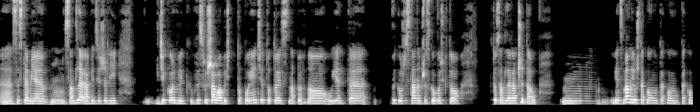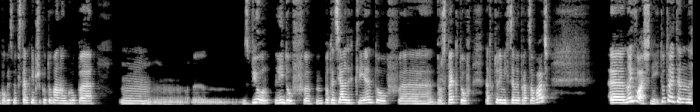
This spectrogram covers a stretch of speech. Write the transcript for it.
e, systemie Sandlera, więc jeżeli gdziekolwiek wysłyszałabyś to pojęcie, to to jest na pewno ujęte, wykorzystane przez kogoś, kto, kto Sandlera czytał. Mm, Więc mamy już taką, taką, taką powiedzmy wstępnie przygotowaną grupę mm, zbiór lidów, potencjalnych klientów, e, prospektów, nad którymi chcemy pracować. E, No i właśnie, i tutaj ten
